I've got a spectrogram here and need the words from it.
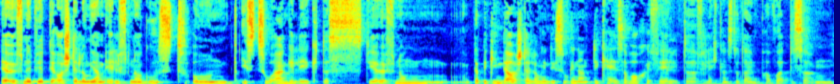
Eröffnet wird die Ausstellung ja am 11. August und ist so angelegt, dass die Eröffnung, der Beginn der Ausstellung in die sogenannte Kaiserwoche fällt. Äh, vielleicht kannst du da ein paar Worte sagen,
